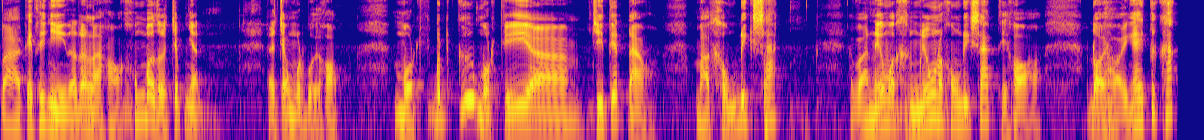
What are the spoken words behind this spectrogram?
Và cái thứ nhì nữa đó là họ không bao giờ chấp nhận ở trong một buổi họp một bất cứ một cái uh, chi tiết nào mà không đích xác. Và nếu mà nếu nó không đích xác thì họ đòi hỏi ngay tức khắc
